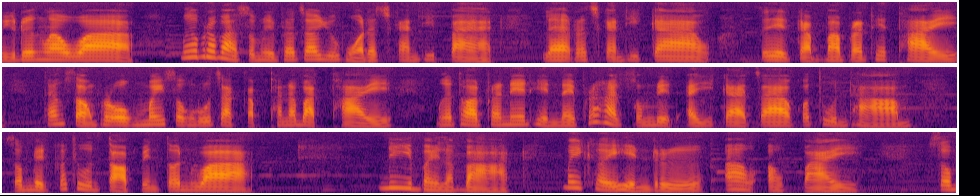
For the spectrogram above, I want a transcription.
มีเรื่องเล่าว่า มื่อพระบาทสมเด็จพระเจ้าอยู่หัวรัชกาลที่ 8 และรัชกาลที่ 9 เสด็จกลับมาประเทศไทย ทั้งสองพระองค์ไม่ทรงรู้จักกับธนบัตรไทย เมื่อทอดพระเนตรเห็นในพระหัตถ์สมเด็จอัยกาเจ้าก็ทูลถาม สมเด็จก็ทูลตอบเป็นต้นว่า นี่ใบละบาทไม่เคยเห็นหรืออ้าวเอาไป สม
